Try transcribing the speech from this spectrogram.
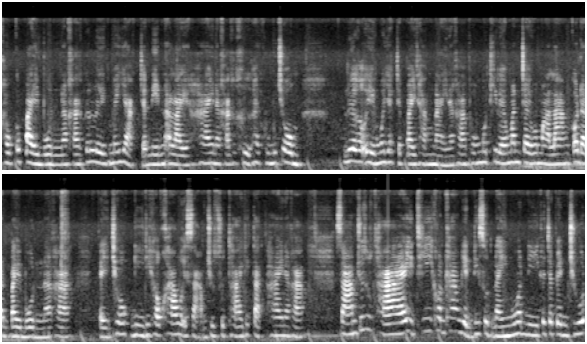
เขาก็ไปบนนะคะ ก็เลยไม่อยากจะเน้นอะไรให้นะคะ ก็คือให้คุณผู้ชมเลือกเอาเองว่าอยากจะไปทางไหนนะคะ เพราะงวดที่แล้วมั่นใจว่ามาล่างก็ดันไปบนนะคะ แต่โชคดีที่เขาเข้าไอ้สามชุดสุดท้ายที่ตัดให้นะคะสามชุดสุดท้ายที่ค่อนข้างเด่นที่สุดในงวดนี้ก็จะเป็นชุด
